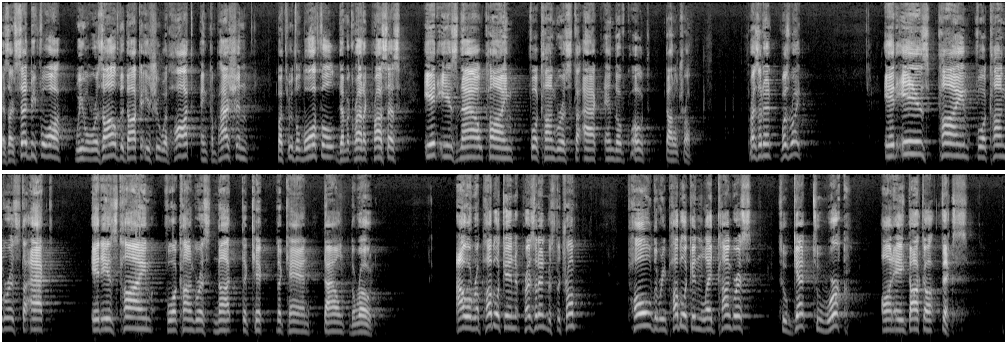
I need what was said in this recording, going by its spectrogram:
As I've said before, we will resolve the DACA issue with heart and compassion, but through the lawful democratic process. It is now time for Congress to act. End of quote, Donald Trump. President was right. It is time for Congress to act. It is time for Congress not to kick the can down the road. Our Republican president, Mr. Trump, told the Republican led Congress to get to work on a DACA fix.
